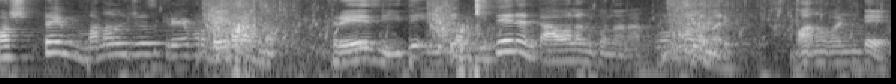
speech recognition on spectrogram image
ఫస్ట్ టైం మనల్ని చూసి క్రేపర్ భయపడడం. క్రేజీ ఇదే ఇదే ఇదే నేను కావాలనుకున్నాను. అట్లా ఉండాలి మరి. మనం అంటే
